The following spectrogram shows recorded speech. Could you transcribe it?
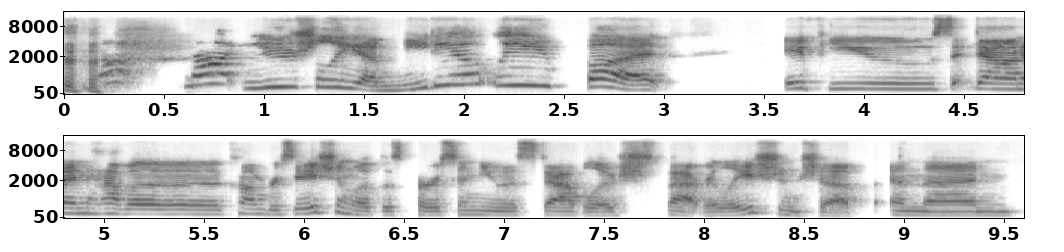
not, not usually immediately, but if you sit down and have a conversation with this person, you establish that relationship, and then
